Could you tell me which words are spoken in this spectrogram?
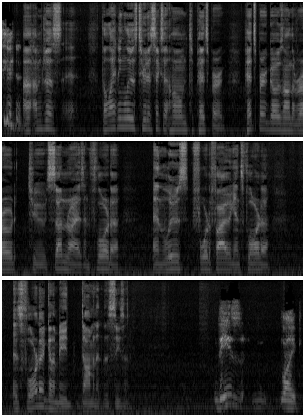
I'm just eh, the Lightning lose two to six at home to Pittsburgh. Pittsburgh goes on the road to Sunrise in Florida and lose four to five against Florida. Is Florida gonna be dominant this season? These like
